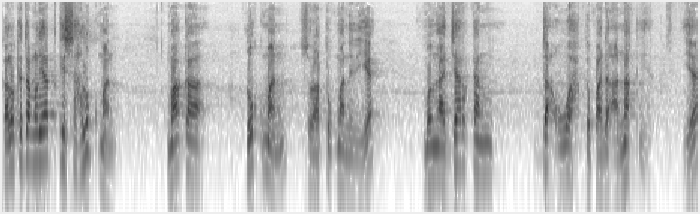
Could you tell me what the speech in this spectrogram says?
kalau kita melihat kisah Lukman, maka Lukman, surat Lukman ini ya, mengajarkan dakwah kepada anaknya, ya,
